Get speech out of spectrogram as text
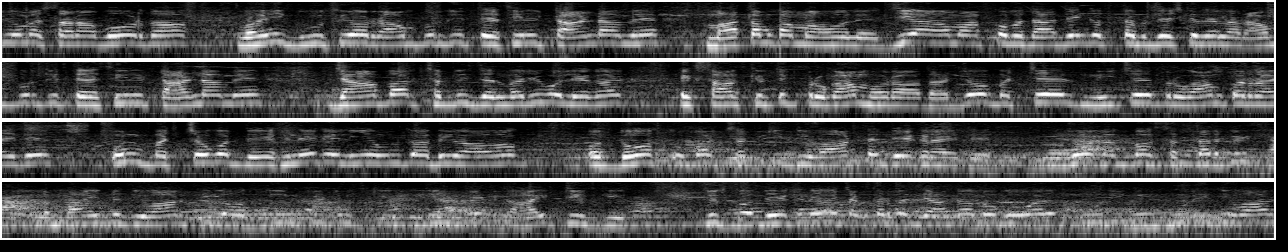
میں سرابور تھا وہیں دوسری اور رامپور کی تحصیل ٹانڈا میں ماتم کا ماحول ہے۔ جی ہاں ہم آپ کو بتا دیں کہ اتر پردیش کے ضلع رامپور کی تحصیل ٹانڈا میں، جہاں پر چھبیس جنوری کو لے کر ایک سانسکرتک پروگرام ہو رہا تھا۔ جو بچے نیچے پروگرام کر رہے تھے، ان بچوں کو دیکھنے کے لیے ان کا ابھیبھاوک اور دوست اوپر چھت کی دیوار سے دیکھ رہے تھے، جو لگ بھگ ستر فٹ لمبائی میں دیوار تھی اور تین فٹ اس کی، تین فٹ ہائٹ تھی اس کی۔ جس کو دیکھنے کے چکر میں زیادہ لوگ ہوئے پوری پوری دیوار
